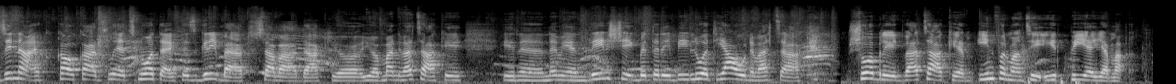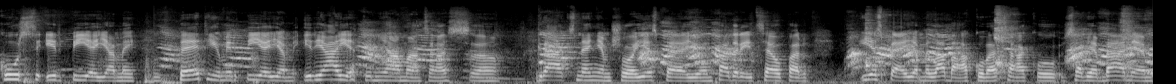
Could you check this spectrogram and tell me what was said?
zināju, ka kaut kādas lietas noteikti es gribētu savādāk, jo, jo mani vecāki ir nevien brīnišķīgi, bet arī bija ļoti jauni vecāki. Šobrīd vecākiem informācija ir pieejama. Kursi ir pieejami, pētījumi ir pieejami, ir jāiet un jāmācās. Grēks neņem šo iespēju un padarīt sevi par iespējami labāku vecāku saviem bērniem.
